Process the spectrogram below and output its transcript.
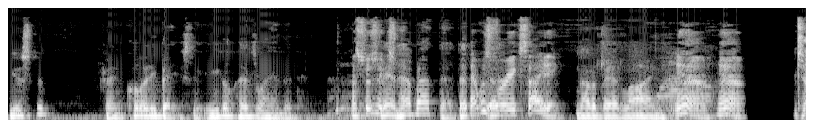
Houston, Tranquility Base, the Eagle has landed. This was Man, how about that? that was very exciting. Not a bad line. Yeah, yeah.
